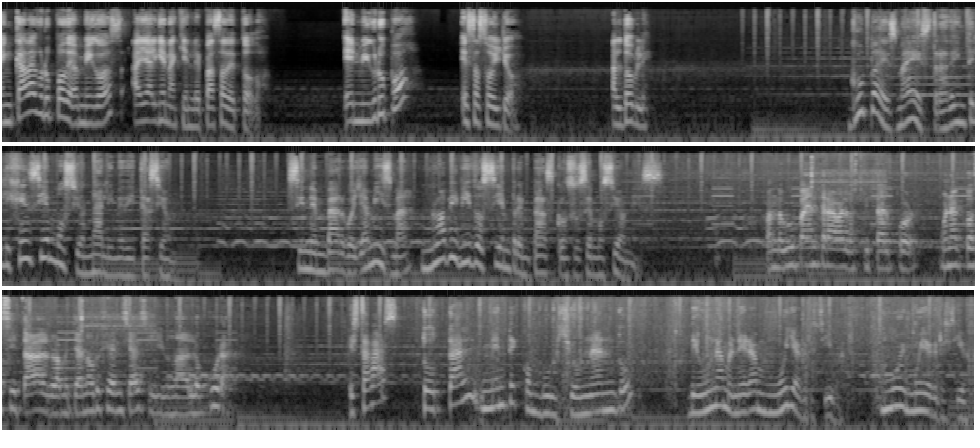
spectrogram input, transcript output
En cada grupo de amigos hay alguien a quien le pasa de todo. En mi grupo, esa soy yo. Al doble. Gupa es maestra de inteligencia emocional y meditación. Sin embargo, ella misma no ha vivido siempre en paz con sus emociones. Cuando Gupa entraba al hospital por una cosita, la metían a urgencias y una locura. Estabas totalmente convulsionando de una manera muy agresiva, muy, muy agresiva.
